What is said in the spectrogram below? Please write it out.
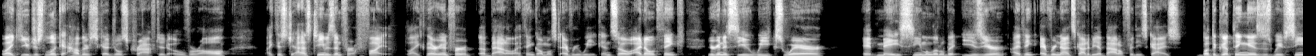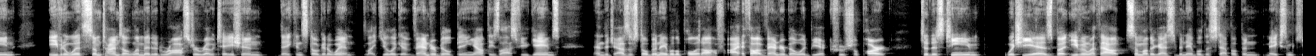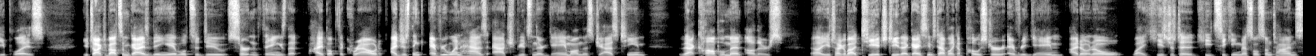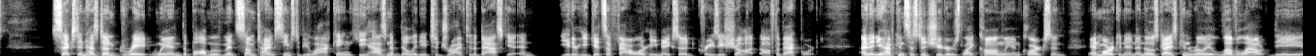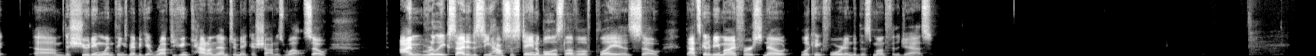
like you just look at how their schedule's crafted overall. Like this Jazz team is in for a fight. Like they're in for a battle, I think, almost every week. And so I don't think you're going to see weeks where it may seem a little bit easier. I think every night's got to be a battle for these guys. But the good thing is, is we've seen even with sometimes a limited roster rotation, they can still get a win. Like you look at Vanderbilt being out these last few games, and the Jazz have still been able to pull it off. I thought Vanderbilt would be a crucial part to this team, which he is, but even without, some other guys have been able to step up and make some key plays. You talked about some guys being able to do certain things that hype up the crowd. I just think everyone has attributes in their game on this Jazz team that complement others. Uh, you talk about THT. That guy seems to have like a poster every game. I don't know, like he's just a heat-seeking missile sometimes. Sexton has done great when the ball movement sometimes seems to be lacking. He has an ability to drive to the basket, and either he gets a foul or he makes a crazy shot off the backboard. And then you have consistent shooters like Conley and Clarkson and Markkanen, and those guys can really level out the um, the shooting when things maybe get rough. You can count on them to make a shot as well. So I'm really excited to see how sustainable this level of play is. So that's going to be my first note looking forward into this month for the Jazz.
